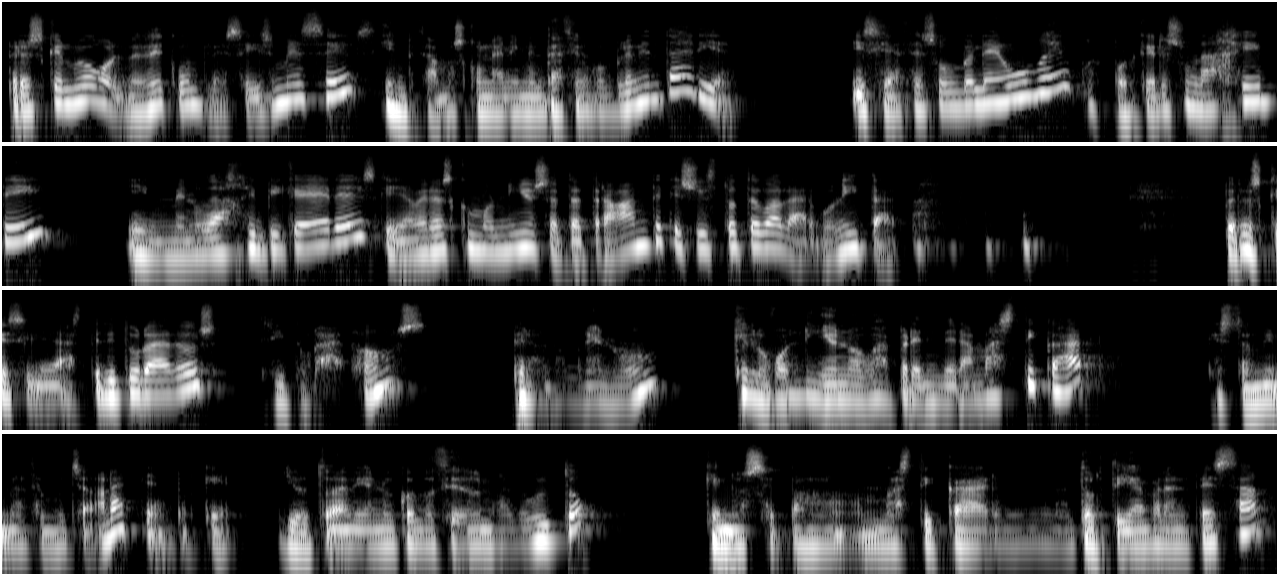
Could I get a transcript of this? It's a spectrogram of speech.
Pero es que luego el bebé cumple seis meses y empezamos con la alimentación complementaria. Y si haces un BLV, pues porque eres una hippie y menuda hippie que eres, que ya verás como el niño se te atragante, que susto te va a dar, bonita. Pero es que si le das triturados, triturados. Pero no, hombre, no. Que luego el niño no va a aprender a masticar. Que esto a mí me hace mucha gracia, porque yo todavía no he conocido a un adulto que no sepa masticar una tortilla francesa.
